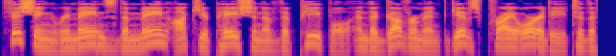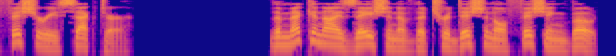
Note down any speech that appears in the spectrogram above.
Fishing remains the main occupation of the people and the government gives priority to the fisheries sector. The mechanization of the traditional fishing boat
